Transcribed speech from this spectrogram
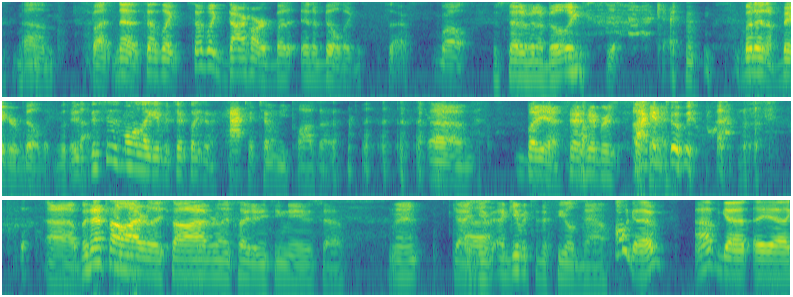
um, but no, it sounds like sounds like Die Hard, but in a building. So, well, Instead of in a building. yeah, Okay. but in a bigger building this it- time. this is more like if it took place in Nakatomi Plaza. um, but yeah, skyscrapers. Sock okay. it to me. Uh, but that's all I really saw. I haven't really played anything new, so Man. I give, I give it to the field now. I'll go. I've got a uh,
